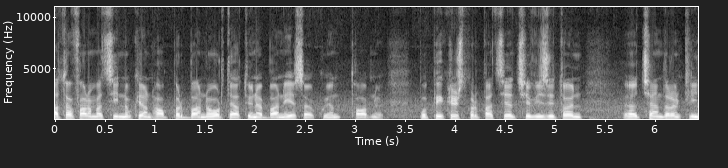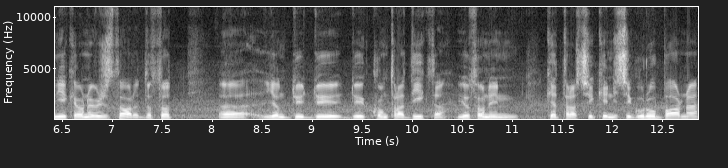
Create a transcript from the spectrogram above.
Ato farmaci nuk janë hapë për banorët e atyne banesave ku janë të hapne, po pikërisht për pacientët që vizitojnë qendrën klinike universitare, do thotë janë dy, dy, dy kontradikta. Ju thoni në këtë rast që i keni siguru barna,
